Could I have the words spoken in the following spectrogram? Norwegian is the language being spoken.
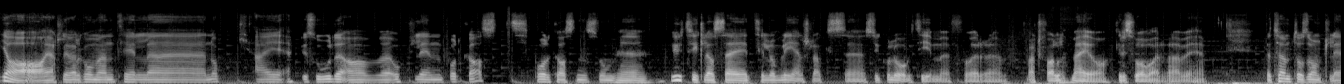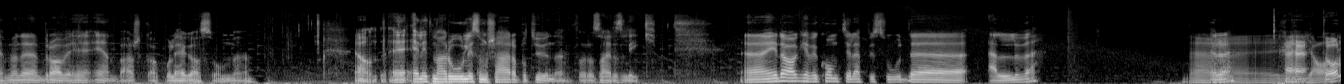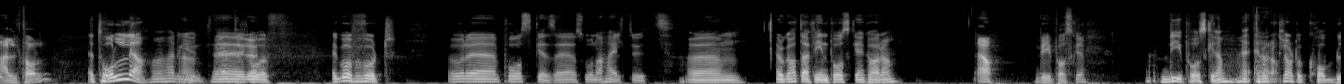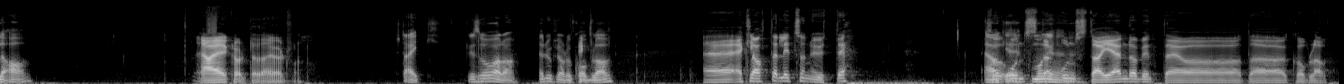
Ja, hjertelig velkommen til eh, nok en episode av Oklin podkast. Podkasten som har utvikla seg til å bli en slags eh, psykologtime for eh, i hvert fall meg og Chris Håvard. Der vi har tømt oss ordentlig, men det er bra vi har én beherska kollega som eh, ja, er litt mer rolig som skjærer på tunet, for å si det slik. Eh, I dag har vi kommet til episode 11. Er det? Eh, ja, Tolv? eller tolv? Eh, 12, ja. Herregud. Ja, det, går, det går for fort. Det har vært påske, så jeg sona helt ut. Um, har dere hatt ei en fin påske, karer? Ja. Bypåske. Bypåske, ja. Har dere klart å koble av? Ja, jeg klarte det i hvert fall. Steik. Kristoffer, da? Er du klar til å koble av? Eh, jeg klarte det litt sånn uti. Så ja, okay. onsdag, mange- onsdag igjen, da begynte jeg å da koble av.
